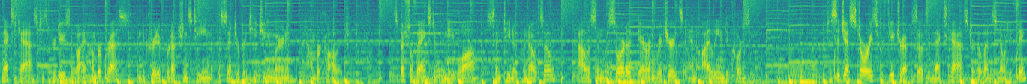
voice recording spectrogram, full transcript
Nextcast is produced by Humber Press and the creative productions team at the Center for Teaching and Learning at Humber College. Special thanks to Puneet Waugh, Santino Panozzo, Allison Lasorda, Darren Richards, and Eileen DeCourcy. To suggest stories for future episodes of Nextcast or to let us know what you think,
